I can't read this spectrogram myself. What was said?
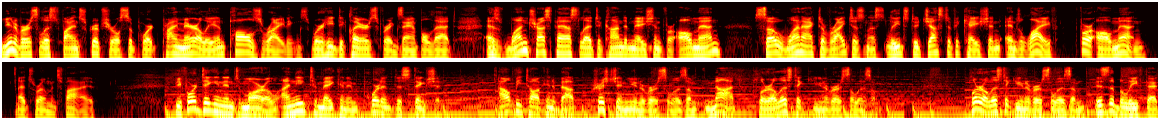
Universalists find scriptural support primarily in Paul's writings, where he declares, for example, that as one trespass led to condemnation for all men, so one act of righteousness leads to justification and life for all men. That's Romans 5. Before digging in tomorrow, I need to make an important distinction. I'll be talking about Christian universalism, not pluralistic universalism. Pluralistic universalism is the belief that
